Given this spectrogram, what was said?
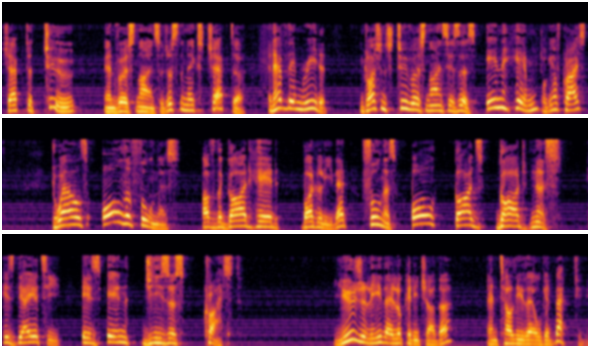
chapter 2 and verse 9. So just the next chapter. And have them read it. In Colossians 2 verse 9 says this, In him, talking of Christ, dwells all the fullness of the Godhead bodily. That fullness, all God's Godness, His deity, is in Jesus Christ. Usually they look at each other and tell you they will get back to you.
